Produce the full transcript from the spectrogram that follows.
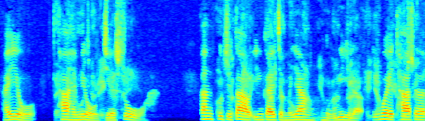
还有。他还没有结束，但不知道应该怎么样努力了，因为他的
